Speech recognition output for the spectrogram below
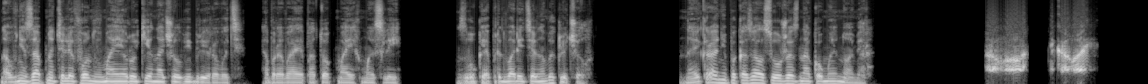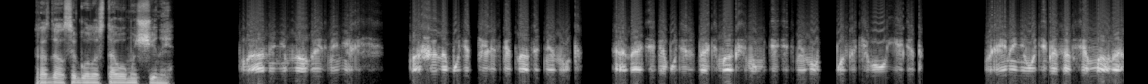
Но внезапно телефон в моей руке начал вибрировать, обрывая поток моих мыслей. Звук я предварительно выключил. На экране показался уже знакомый номер. Раздался голос того мужчины. Планы немного изменились. Машина будет через 15 минут. Она тебя будет ждать максимум 10 минут, после чего уедет. Времени у тебя совсем мало,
